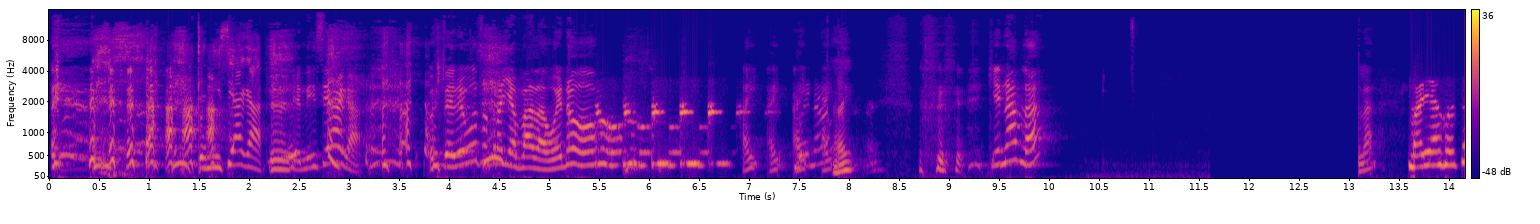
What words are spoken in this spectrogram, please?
Que ni se haga. Que ni se haga. Pues tenemos otra llamada, bueno. Ay, ay, ay, ay. Ay, ¿Quién habla? Hola. María José,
